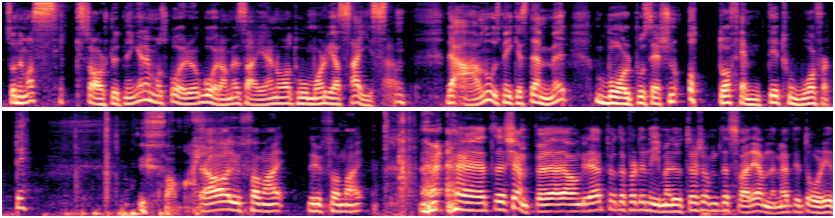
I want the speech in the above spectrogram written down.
Så de har seks avslutninger. De må skåre og går av med seieren og har to mål. Vi har 16. Det er jo noe som ikke stemmer. Ball possession 58-42. Uffa meg. Ja, uffa meg. Uffa meg. Et kjempeangrep etter 49 minutter som dessverre ender med et litt dårlig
